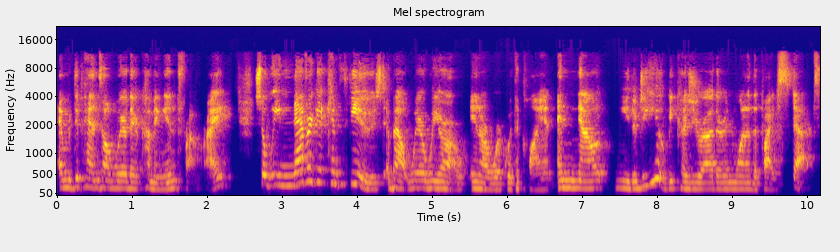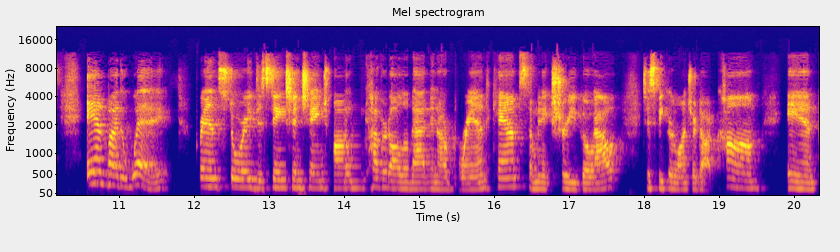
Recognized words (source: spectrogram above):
And it depends on where they're coming in from, right? So we never get confused about where we are in our work with a client. And now neither do you because you're either in one of the five steps. And by the way, brand story, distinction, change model. We covered all of that in our brand camp. So make sure you go out to speakerlauncher.com and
